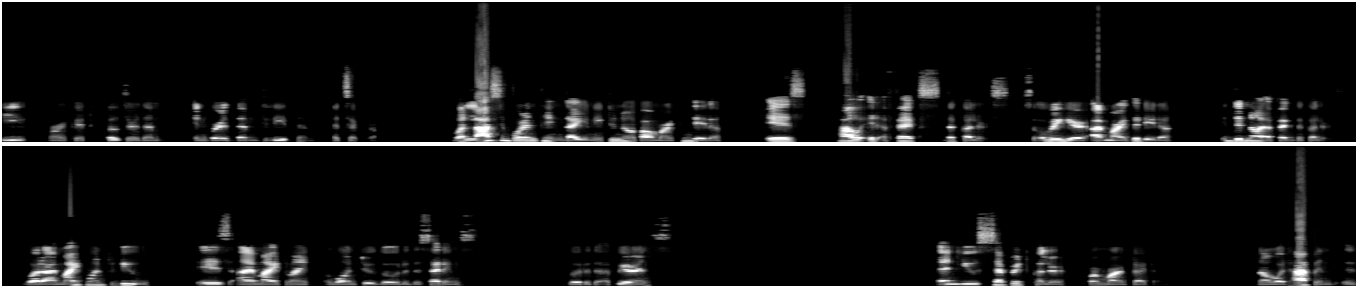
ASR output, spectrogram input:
demark it, filter them, invert them, delete them, etc. One last important thing that you need to know about marking data is how it affects the colors. So over here, I've marked the data. It did not affect the colors. What I might want to do is I might want to go to the settings, go to the appearance, and use separate color for marked item. Now what happens is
